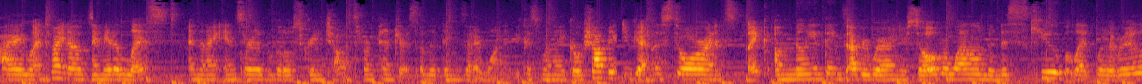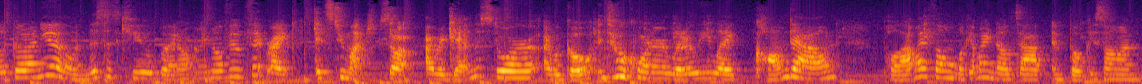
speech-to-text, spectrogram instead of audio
I went into my notes, I made a list and then I inserted the little screenshots from Pinterest of the things that I wanted because when I go shopping, you get in the store and it's like a million things everywhere and you're so overwhelmed and this is cute, but like would it really look good on you? And this is cute, but I don't really know if it would fit right. It's too much. So I would get in the store, I would go into a corner, literally like calm down, pull out my phone, look at my notes app, and focus on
